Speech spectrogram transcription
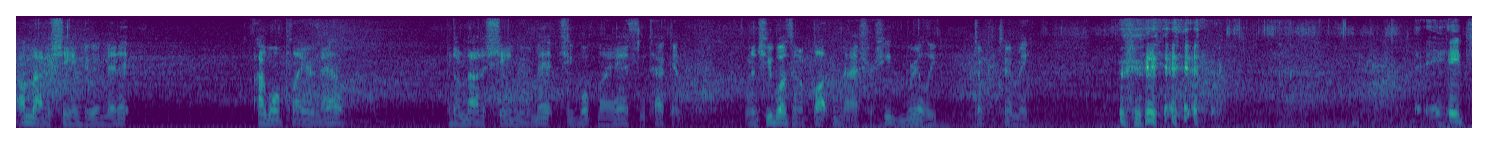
I'm not ashamed to admit it. I won't play her now, but I'm not ashamed to admit she whooped my ass in Tekken. And she wasn't a button masher. She really took it to me. it's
